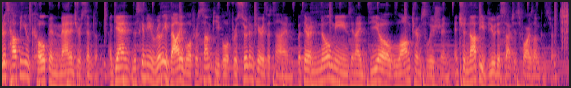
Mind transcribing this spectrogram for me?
Just helping you cope and manage your symptoms. Again, this can be really valuable for some people for certain periods of time, but they're no means an ideal long-term solution and should not be viewed as such as far as I'm concerned.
